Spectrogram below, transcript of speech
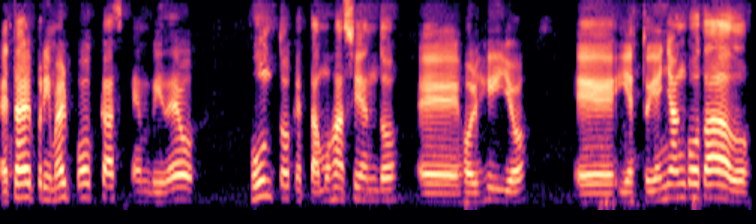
Este es el primer podcast en video juntos que estamos haciendo, eh, Jorge y yo. Eh, y estoy enyangotado.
